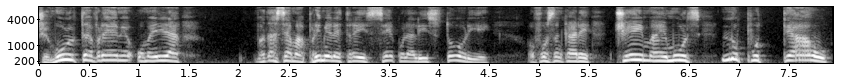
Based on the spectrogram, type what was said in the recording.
Și multă vreme omenirea, vă dați seama, primele trei secole ale istoriei au fost în care cei mai mulți nu puteau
